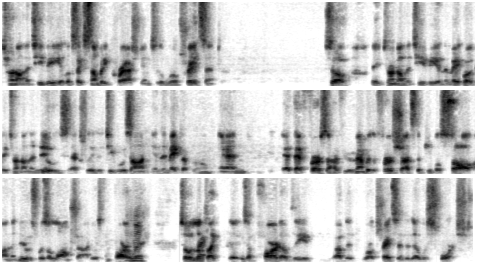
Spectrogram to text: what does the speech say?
Turn on the TV. It looks like somebody crashed into the World Trade Center. So they turned on the TV in the makeup, well, they turned on the news, actually. The TV was on in the makeup room. And at that first, I don't know if you remember, the first shots that people saw on the news was a long shot, it was from far Mhm. away. So it looked Right. like it was a part of the of the World Trade Center that was scorched.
